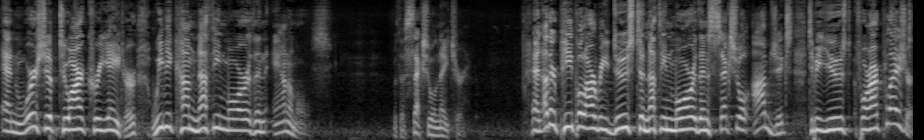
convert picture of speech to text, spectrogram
and worship to our Creator, we become nothing more than animals with a sexual nature. And other people are reduced to nothing more than sexual objects to be used for our pleasure.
